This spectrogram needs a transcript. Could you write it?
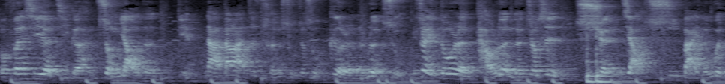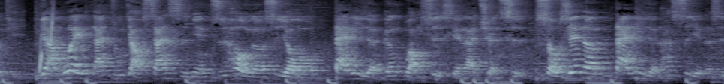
我分析了几个很重要的点。那当然，这纯属就是我个人的论述。最多人讨论的就是选角失败的问题。两位男主角三十年之后呢，是由戴立忍跟王世贤来诠释。首先呢，戴立忍他饰演的是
